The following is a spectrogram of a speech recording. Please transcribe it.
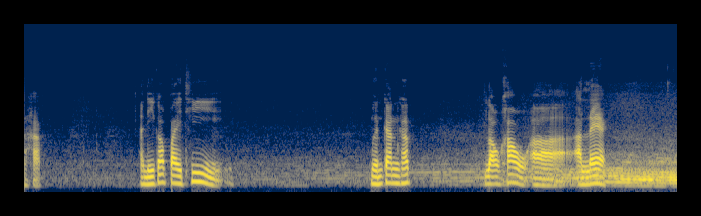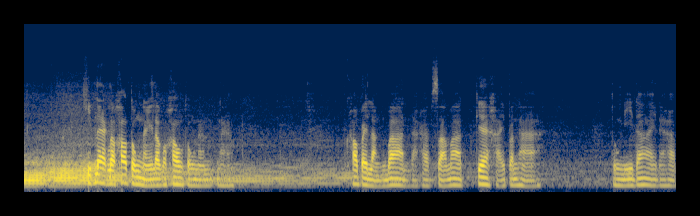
นะครับ อันนี้ก็ไปที่เหมือนกันครับ เราเข้าอ,าอันแรก คลิปแรกเราเข้าตรงไหนเราก็เข้าตรงนั้นนะครับ เข้าไปหลังบ้านนะครับ สามารถแก้ไขปัญหาตรงนี้ได้นะครับ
